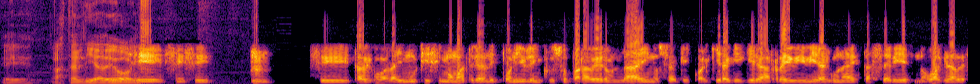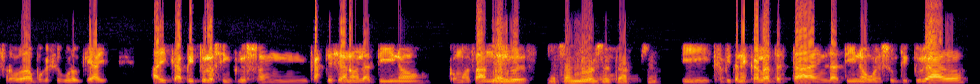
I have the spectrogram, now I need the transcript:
eh, hasta el día de hoy. Sí, sí, sí. Sí, tal cual. Hay muchísimo material disponible incluso para ver online, o sea que cualquiera que quiera revivir alguna de estas series no va a quedar defraudado porque seguro que hay. Hay capítulos incluso en castellano latino, como Thunderbirds. Sí, Thunderbirds está, sí y Capitán Escarlata está en latino o en subtitulado,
